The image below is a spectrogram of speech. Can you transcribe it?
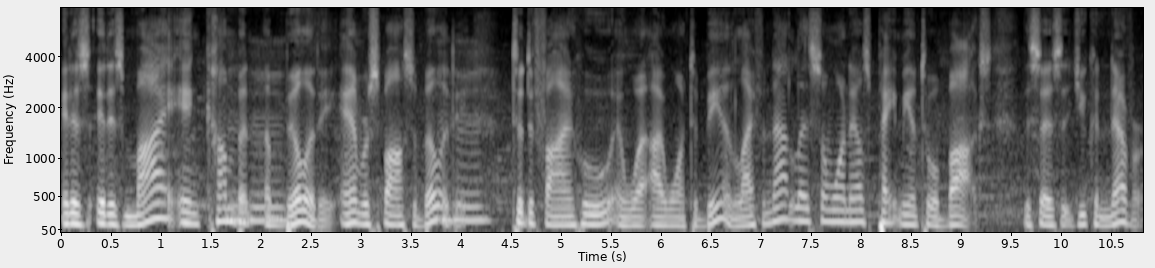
It is it is my incumbent mm-hmm. ability and responsibility mm-hmm. to define who and what I want to be in life and not let someone else paint me into a box that says that you can never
